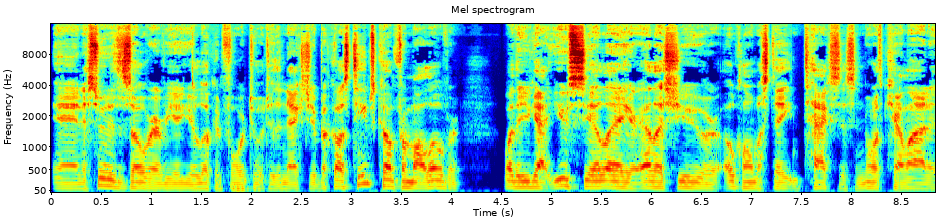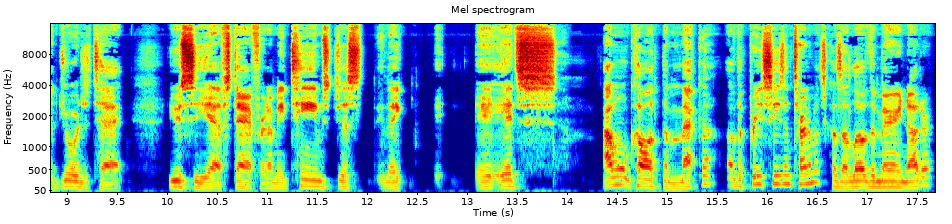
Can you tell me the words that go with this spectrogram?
And as soon as it's over every year, you're looking forward to it to the next year because teams come from all over. Whether you got UCLA or LSU or Oklahoma State and Texas and North Carolina, Georgia Tech, UCF, Stanford. I mean, teams just they it's I won't call it the mecca of the preseason tournaments because I love the Mary Nutter,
